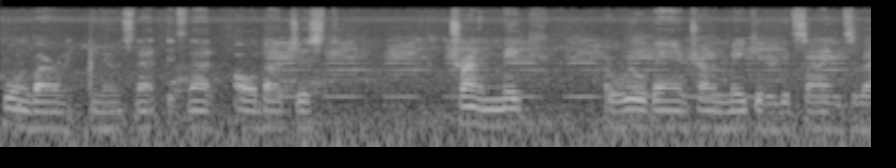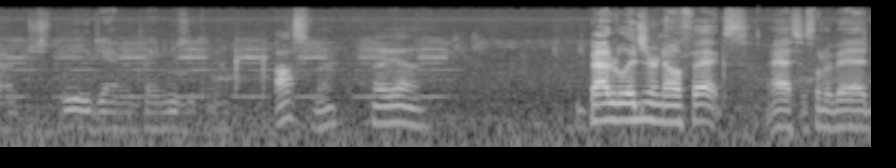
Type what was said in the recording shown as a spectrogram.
cool environment. You know, it's not it's not all about just trying to make a real band, trying to make it or get signed. It's about just really jamming and playing music. You know. Awesome, man. Hell yeah. Bad religion or NOFX? I asked this one of Ed.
